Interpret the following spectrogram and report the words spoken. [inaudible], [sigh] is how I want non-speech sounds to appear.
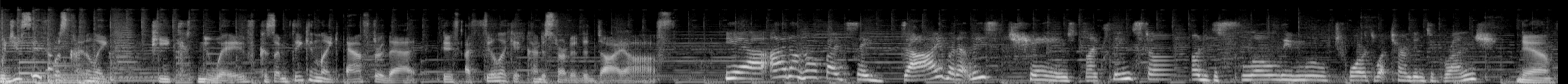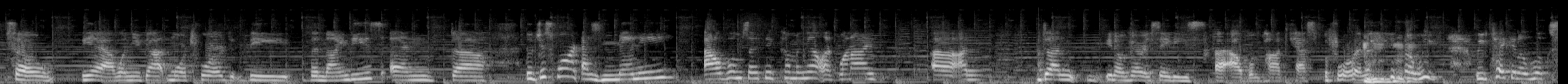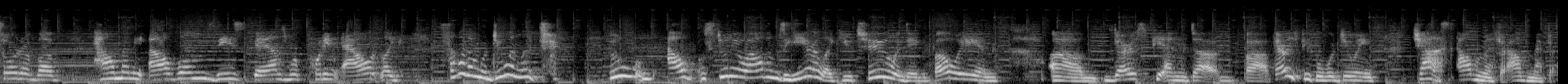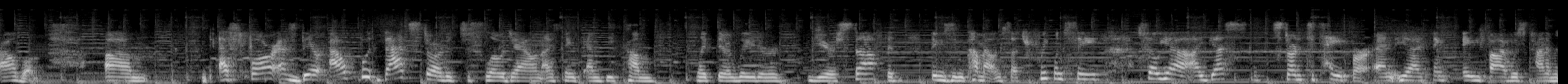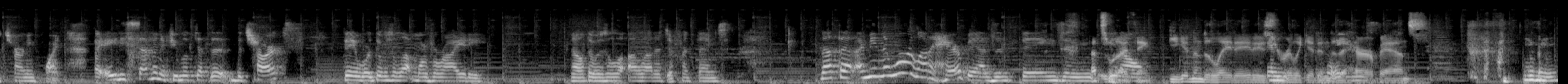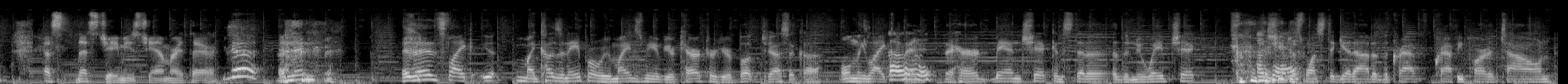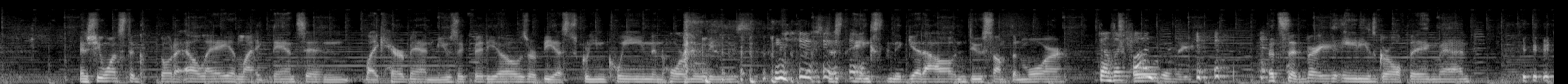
Would you say that was kind of like peak new wave? Because I'm thinking like after that, if I feel like it kind of started to die off. Yeah, I don't know if I'd say die, but at least changed. Like things started to slowly move towards what turned into grunge. Yeah. So yeah, when you got more toward the the 90s, and uh, there just weren't as many albums I think coming out. Like when I uh, I've done you know various 80s uh, album podcasts before, and you [laughs] know, [laughs] we've we've taken a look sort of of how many albums these bands were putting out. Like some of them were doing like two al- studio albums a year, like U2 and David Bowie and um, various pe- and uh, uh, various people were doing just album after album after album. Um, as far as their output, that started to slow down, I think, and become like their later year stuff. That things didn't come out in such frequency. So yeah, I guess it started to taper. And yeah, I think 85 was kind of a turning point. By 87, if you looked at the, the charts, they were there was a lot more variety. No, there was a, a lot of different things. Not that I mean, there were a lot of hair bands and things, and That's you what know, I think. You get into the late 80s, you really get into the the hair 80s. bands. mhm. [laughs] That's that's Jamie's jam right there. Yeah. And then [laughs] and then it's like my cousin April reminds me of your character in your book, Jessica. Only like Oh, the, really? the hairband chick instead of the new wave chick. [laughs] She just wants to get out of the crap crappy part of town. And she wants to go to LA and like dance in like hairband music videos or be a scream queen in horror movies. [laughs] She's just angsting to get out and do something more. Sounds like fun. Totally. That's a very 80s girl thing, man. [laughs]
